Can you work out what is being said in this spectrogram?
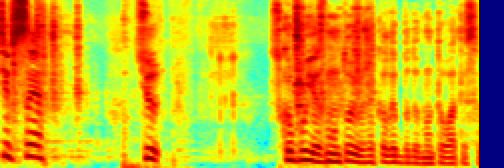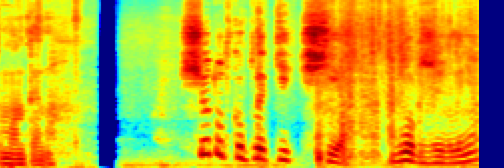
Ось і все. Цю скобу я змонтую вже коли буду монтувати саму антенну. Що тут в комплекті ще? Блок живлення.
